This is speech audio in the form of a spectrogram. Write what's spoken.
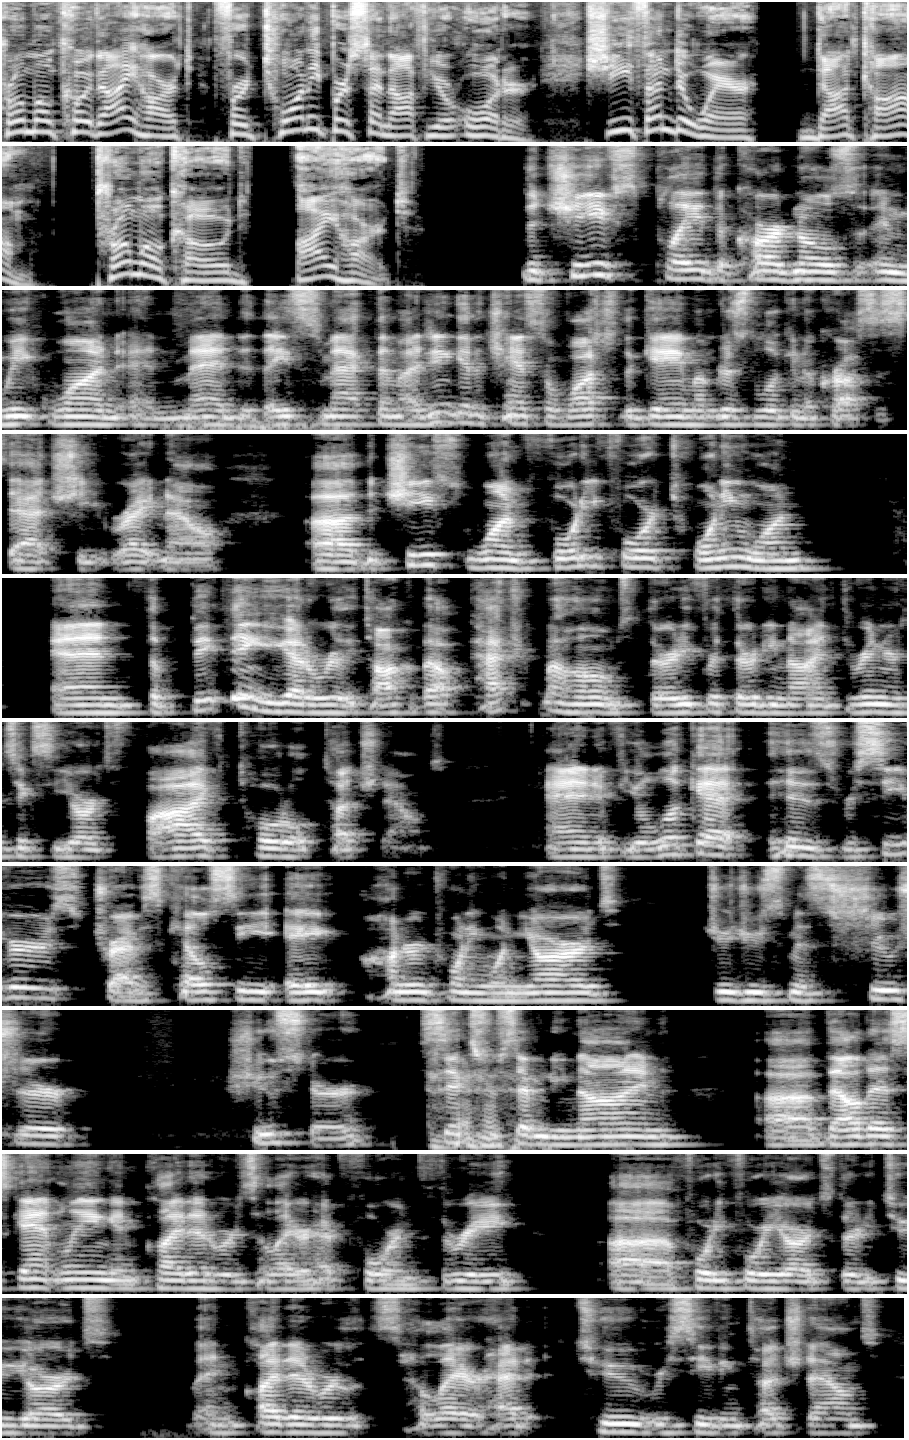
Promo code IHEART for 20% off your order. Sheathunderwear.com. Promo code IHEART. The Chiefs played the Cardinals in week one, and man, did they smack them. I didn't get a chance to watch the game. I'm just looking across the stat sheet right now. Uh, the Chiefs won 44 21. And the big thing you got to really talk about Patrick Mahomes, 30 for 39, 360 yards, five total touchdowns. And if you look at his receivers, Travis Kelce, 821 yards, Juju Smith Schuster, Schuster, six for 79. Uh, Valdes Scantling and Clyde Edwards Helaire had four and three, uh, 44 yards, 32 yards. And Clyde Edwards Helaire had two receiving touchdowns.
